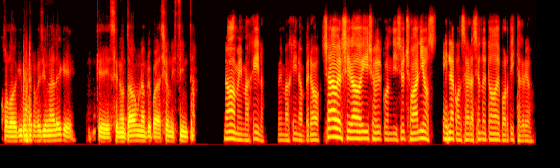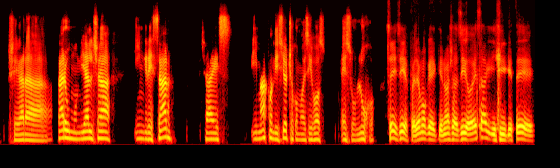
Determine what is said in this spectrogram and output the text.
con los equipos profesionales que, que se notaba una preparación distinta. No, me imagino, me imagino, pero ya haber llegado ahí, Joel, con 18 años, es la consagración de todo deportista, creo. Llegar a, a un mundial ya, ingresar, ya es, y más con 18, como decís vos, es un lujo. Sí, sí, esperemos que, no haya sido esa y que esté,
